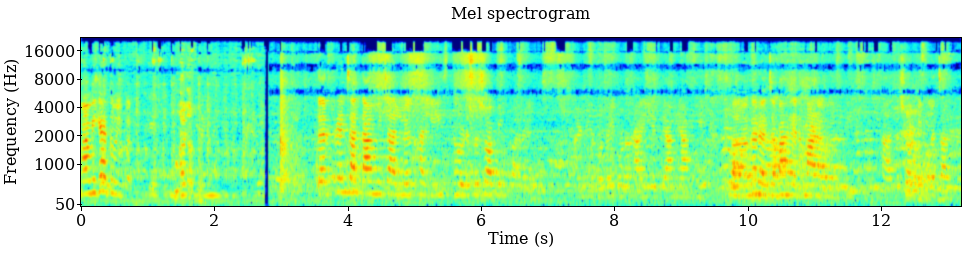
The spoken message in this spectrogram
मामी घ्या तुम्ही पण. तू काय करते तर फ्रेंड्स आता आम्ही चाललोय खाली थोडंसं शॉपिंग करायला. इकडून आई येते आम्ही आहे. घराच्या बाहेर माळावरती. हा तर शॉपिंगला चाललोय.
